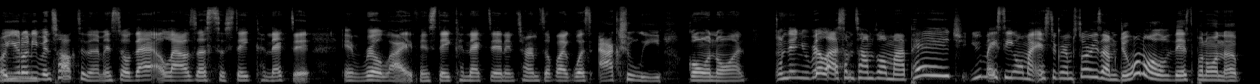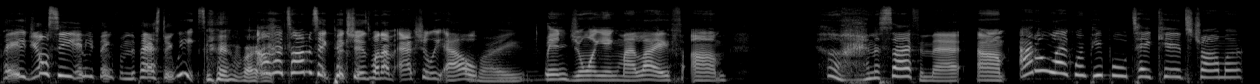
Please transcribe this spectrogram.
or you don't even talk to them. And so that allows us to stay connected in real life and stay connected in terms of like what's actually going on. And then you realize sometimes on my page, you may see on my Instagram stories, I'm doing all of this, but on the page, you don't see anything from the past three weeks. right. I don't have time to take pictures when I'm actually out Right. enjoying my life. Um, and aside from that, um, I don't like when people take kids' trauma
